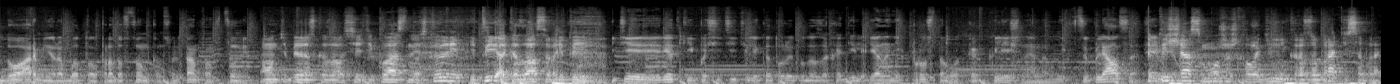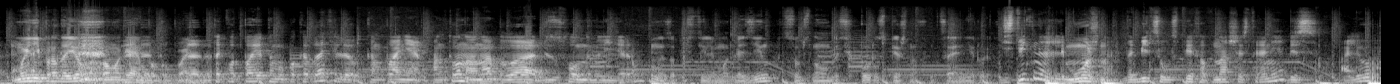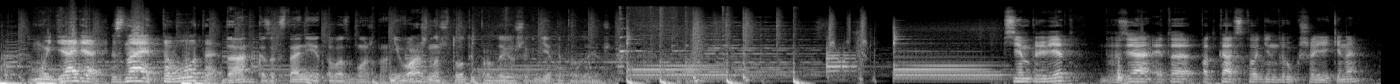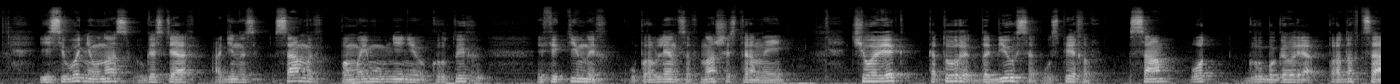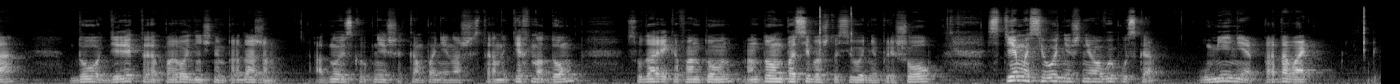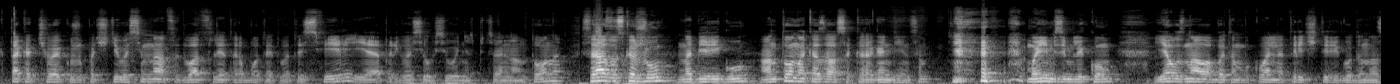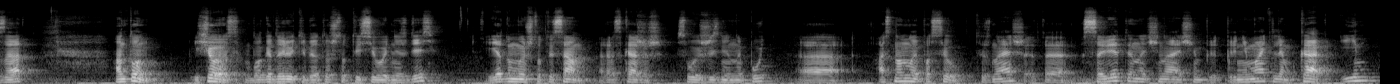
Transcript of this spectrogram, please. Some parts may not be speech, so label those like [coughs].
До армии работал продавцом, консультантом в ЦУМе. Он тебе рассказал все эти классные истории, и ты оказался в ритейле. И те редкие посетители, которые туда заходили, я на них просто вот как клещ, наверное, в них вцеплялся. Ты сейчас можешь холодильник разобрать и собрать. Мы не продаем, мы помогаем покупать. Так вот, по этому показателю компания Антона, она была безусловным лидером. Мы запустили магазин, собственно, он до сих пор успешно функционирует. Действительно ли можно добиться успеха в нашей стране без «Алло, мой дядя знает того-то»? Да, в Казахстане это возможно. Неважно, что ты продаешь и где ты продаешь. Всем привет, друзья! Это подкаст «101 друг Шаекина». И сегодня у нас в гостях один из самых, по моему мнению, крутых, эффективных управленцев нашей страны. Человек, который добился успехов сам от, грубо говоря, продавца до директора по розничным продажам одной из крупнейших компаний нашей страны «Технодом». Судариков Антон. Антон, спасибо, что сегодня пришел. С тема сегодняшнего выпуска – умение продавать. Так как человек уже почти 18-20 лет работает в этой сфере, я пригласил сегодня специально Антона. Сразу скажу, на берегу, Антон оказался карагандинцем, [laughs] моим земляком. Я узнал об этом буквально 3-4 года назад. Антон, еще раз благодарю тебя то, что ты сегодня здесь. Я думаю, что ты сам расскажешь свой жизненный путь. А, Основной посыл, ты знаешь, это советы начинающим предпринимателям, как им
